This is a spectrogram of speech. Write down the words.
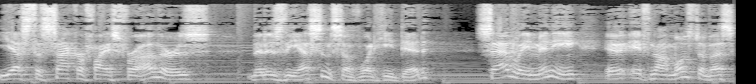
yes, the sacrifice for others that is the essence of what he did. Sadly, many, if not most of us,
